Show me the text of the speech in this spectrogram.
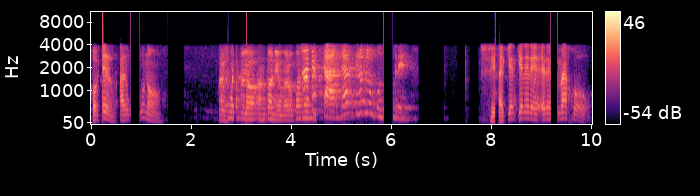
Oster, ¿alguno? Antonio, ¿me lo Ah, pasas? ya está, ya creo que lo encontré. Sí. ¿A ¿Quién, quién eres? ¿Eres majo?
